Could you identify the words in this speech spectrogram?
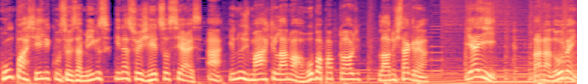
Compartilhe com seus amigos e nas suas redes sociais. Ah, e nos marque lá no PapoCloud, lá no Instagram. E aí, tá na nuvem?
